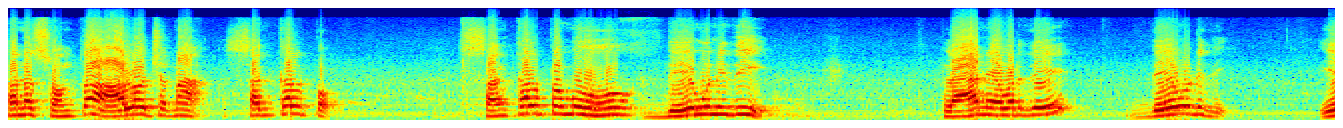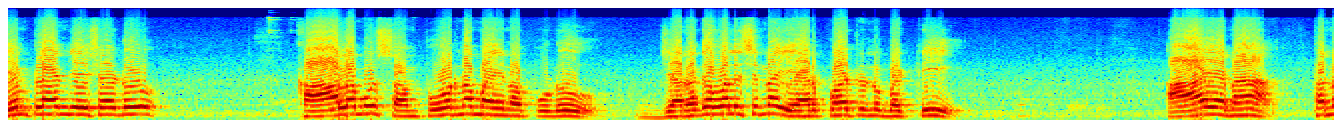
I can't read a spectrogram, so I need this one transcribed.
తన సొంత ఆలోచన సంకల్పం. సంకల్పము దేవునిది. ప్లాన్ ఎవరిది? దేవుడిది. ఏం ప్లాన్ చేశాడు? కాలము సంపూర్ణమైనప్పుడు జరగవలసిన ఏర్పాటును బట్టి ఆయన తన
